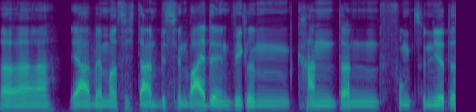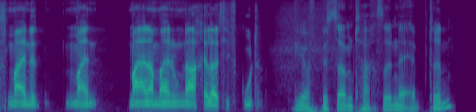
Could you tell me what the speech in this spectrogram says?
Äh, ja, wenn man sich da ein bisschen weiterentwickeln kann, dann funktioniert das meine, mein, meiner Meinung nach relativ gut. Wie oft bist du am Tag so in der App drin?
